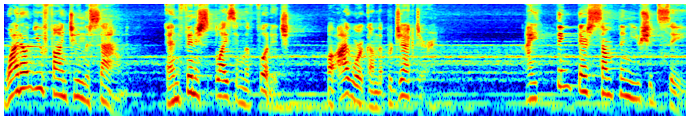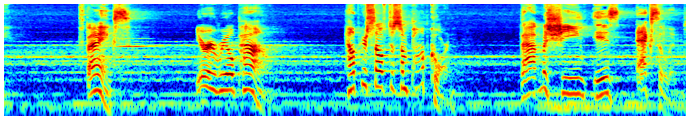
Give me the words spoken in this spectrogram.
Why don't you fine tune the sound and finish splicing the footage while I work on the projector? I think there's something you should see. Thanks. You're a real pal. Help yourself to some popcorn. That machine is excellent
